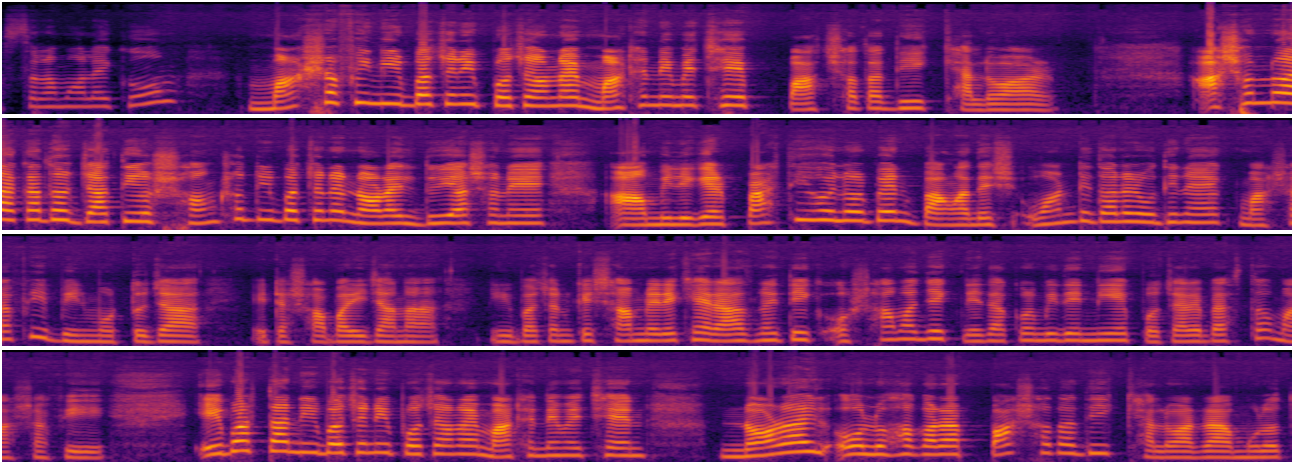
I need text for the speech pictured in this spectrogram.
আসসালামু আলাইকুম। মাশরাফি নির্বাচনী প্রচারণায় মাঠে নেমেছে পাঁচ শতাধিক খেলোয়াড়। আসন্ন একাদশ জাতীয় সংসদ নির্বাচনে নড়াইল দুই আসনে আওয়ামী লীগের প্রার্থী হয়ে লড়বেন বাংলাদেশ ওয়ানডে দলের অধিনায়ক মাশরাফি বিন মর্তুজা। এটা সবারই জানা। নির্বাচনকে সামনে রেখে রাজনৈতিক ও সামাজিক নেতাকর্মীদের নিয়ে প্রচারে ব্যস্ত মাশরাফি। এবার তার নির্বাচনী প্রচারণায় মাঠে নেমেছেন নড়াইল ও লোহাগড়ার পাঁচ শতাধিক খেলোয়াড়রা। মূলত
